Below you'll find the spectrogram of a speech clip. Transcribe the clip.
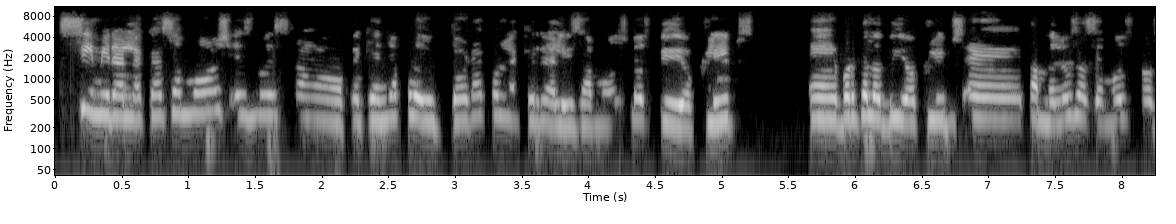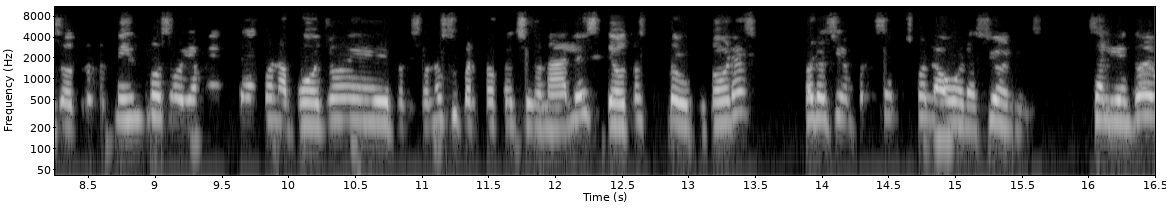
Sí, mira, la Casa Mosh es nuestra pequeña productora con la que realizamos los videoclips, eh, porque los videoclips eh, también los hacemos nosotros mismos, obviamente con apoyo de personas súper profesionales, de otras productoras, pero siempre hacemos colaboraciones, saliendo de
